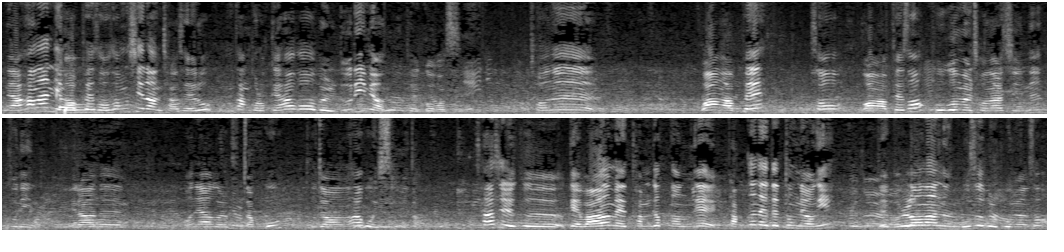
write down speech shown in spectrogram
그냥 하나님 앞에서 성실한 자세로 항상 그렇게 학업을 누리면 될 것 같습니다 저는 왕 앞에서 왕 앞에서 복음을 전할 수 있는 군인이라는 언약을 붙잡고 도전하고 있습니다. 사실 그게 마음에 담겼던 게 박근혜 대통령이 물러나는 모습을 보면서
